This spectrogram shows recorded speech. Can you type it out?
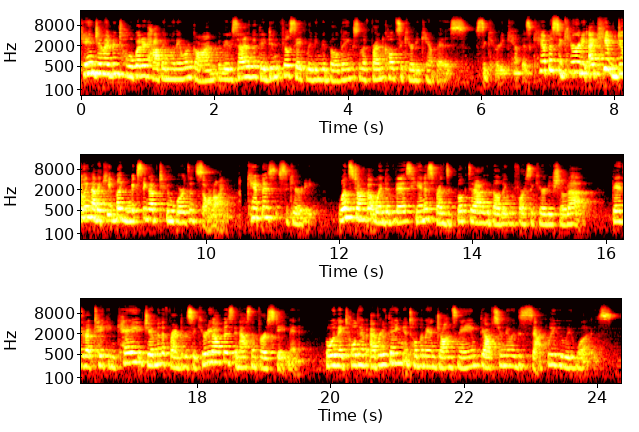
Kay and Jim had been told what had happened when they were gone, but they decided that they didn't feel safe leaving the building, so the friend called security campus. Security campus? Campus security! I keep doing that. I keep like mixing up two words. It's so annoying. Campus security. Once John got wind of this, he and his friends booked it out of the building before security showed up. They ended up taking Kay, Jim, and the friend to the security office and asked them for a statement. But when they told him everything and told the man John's name, the officer knew exactly who he was.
